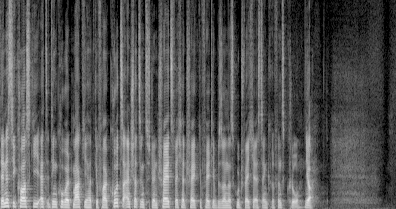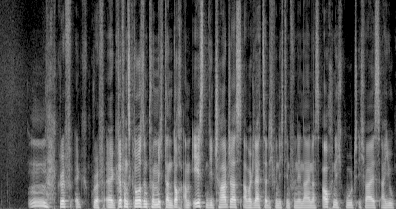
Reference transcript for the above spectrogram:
Dennis Sikorski at den Kobold Maki hat gefragt, kurze Einschätzung zu den Trades. Welcher Trade gefällt dir besonders gut? Welcher ist ein Griff ins Klo? Ja. Hm, Griff, äh, Griff, äh, Griff ins Klo sind für mich dann doch am ehesten die Chargers, aber gleichzeitig finde ich den von den Niners auch nicht gut. Ich weiß, Ayuk,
